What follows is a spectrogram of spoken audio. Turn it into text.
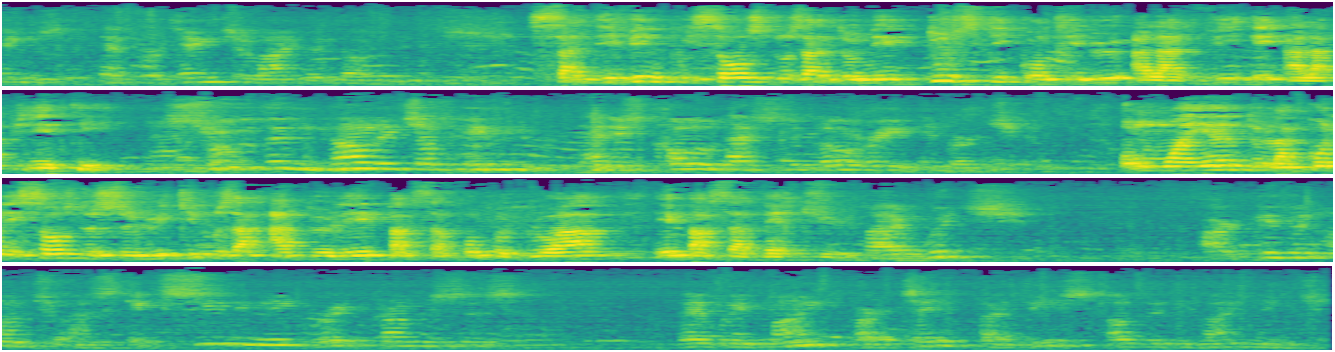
things that pertain to life and godliness. Sa divine puissance nous a donné tout ce qui contribue à la vie et à la piété, Au moyen de la connaissance de celui qui nous a appelés par sa propre gloire et par sa vertu, by which are given unto us exceedingly great promises, that we might partake by these of the divine nature.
